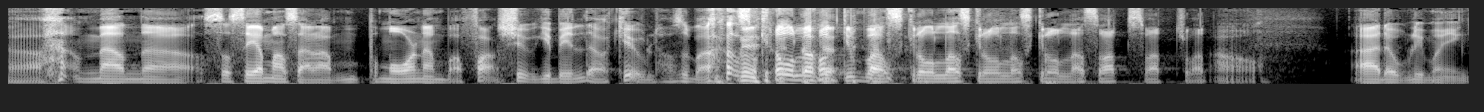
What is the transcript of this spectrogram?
Eh, Men eh, så ser man så här på morgonen bara fan 20 bilder, vad kul. Och så bara scrollar man och bara scrolla, scrolla, scrolla, svart, svart, svart. Ja, Nej, då blir man ju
